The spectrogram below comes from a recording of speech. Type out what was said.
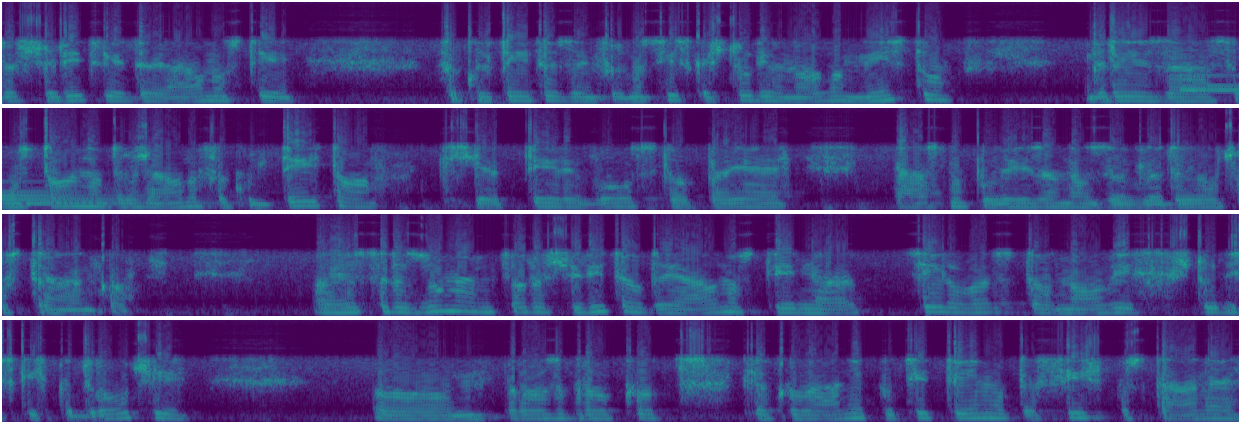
razširitvi dejavnosti Fakultete za informacijske študije v Novem mestu. Gre za samostojno državno fakulteto, katere vodstvo pa je jasno povezano z vladajočo stranko. Jaz razumem to razširitev dejavnosti na celo vrsto novih študijskih področji, um, pravzaprav kot tlakovanje poti temu, da FIŠ postane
